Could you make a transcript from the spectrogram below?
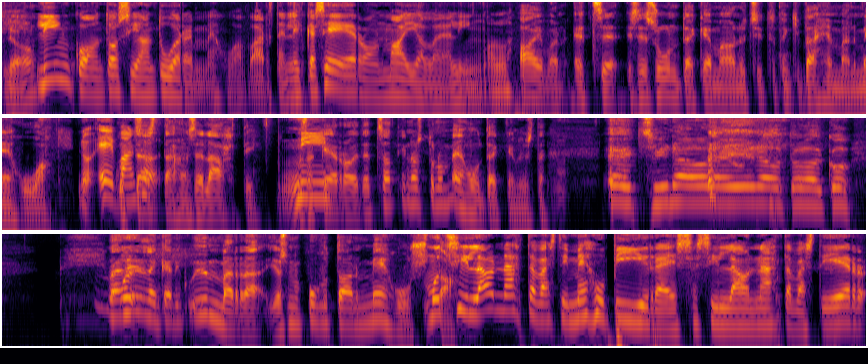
Joo. Linko on tosiaan tuore mehua varten, eli se ero on maijalla ja lingolla. Aivan, että se, se sun tekemä on nyt sitten jotenkin vähemmän mehua. No ei Kun vaan se tästähän se lähti. Kun Niin. sä kerroit, että sä oot innostunut mehun tekemistä. Et sinä ole innostunut, kun... Mä en edelleenkään niin ymmärrä, jos me puhutaan mehusta. Mutta sillä on nähtävästi mehupiireissä, sillä on nähtävästi er,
